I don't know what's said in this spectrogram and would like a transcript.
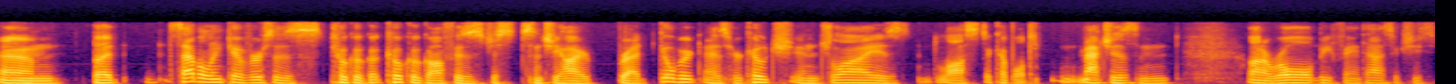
Um, but Sabalenka versus Coco Coco Gauff is just since she hired Brad Gilbert as her coach in July has lost a couple of matches and on a roll be fantastic. She's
